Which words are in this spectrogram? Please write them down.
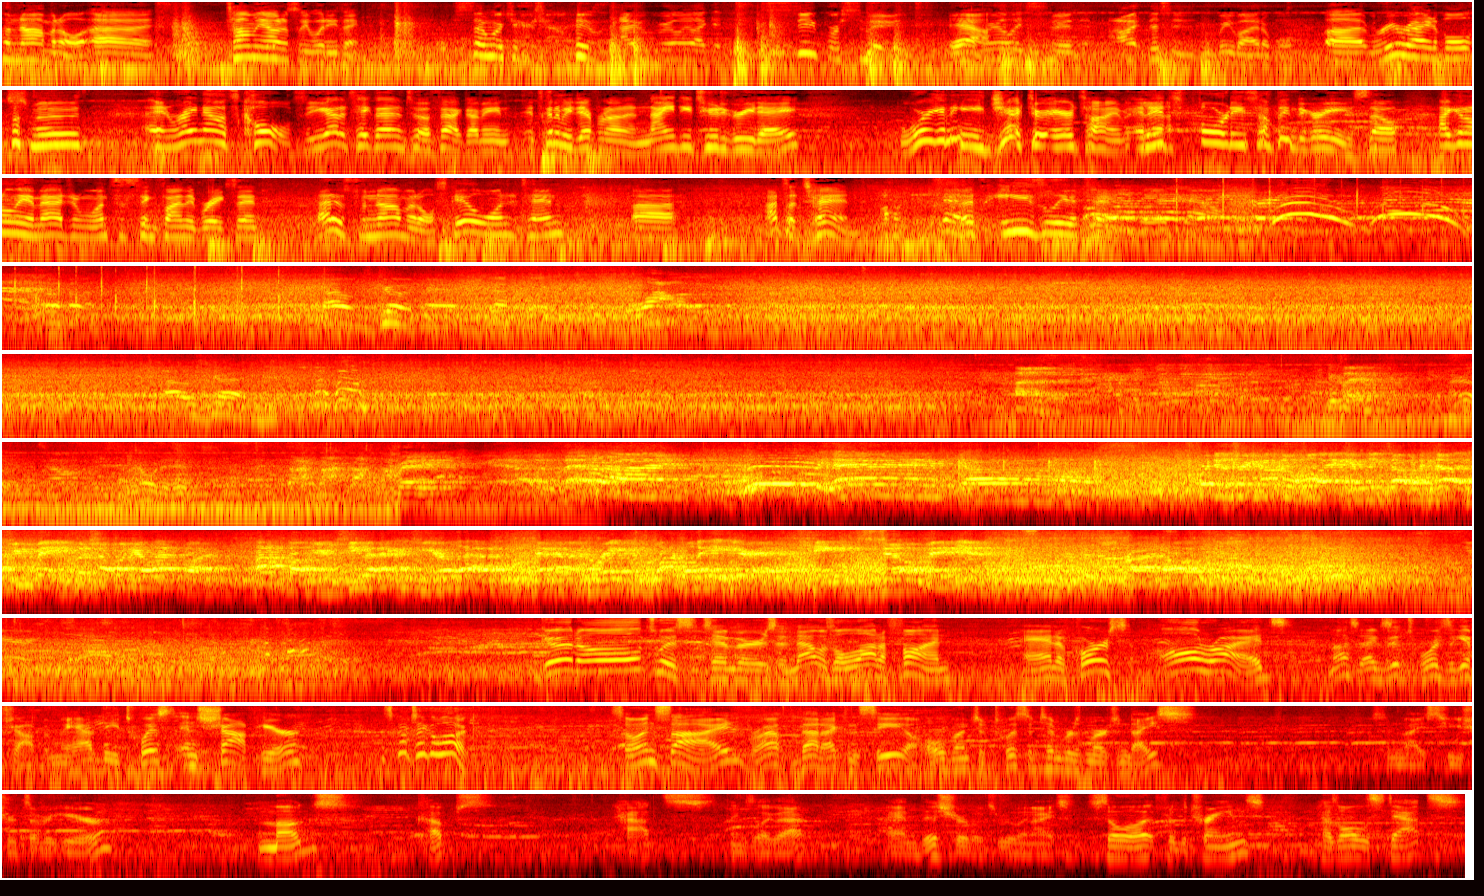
phenomenal. Uh, tell me honestly, what do you think? so much airtime. I really like it. Super smooth. Yeah. Really smooth. I, this is rerideable. uh, rerideable, smooth, and right now it's cold, so you got to take that into effect. I mean, it's going to be different on a 92 degree day. We're getting ejector airtime, and it's 40 something degrees. So I can only imagine once this thing finally breaks in. That is phenomenal. Scale one to 10, uh, that's a 10. That's easily a 10. That was good, man. Definitely. Wow. That was good. Under. You're clear. I know what it is. Ready? Alright. Woo! Heck yes. When you drink up the whole egg, it leaks out when it does. You may push up on your left bar, above your seatbelt exit to your left, and have a great, wonderful day here at Kings Dominion. Right on. Good Twisted Timbers, and that was a lot of fun. And of course, all rides must exit towards the gift shop. And we have the Twist and Shop here. Let's go take a look. So inside, right off the bat, I can see a whole bunch of Twisted Timbers merchandise. Some nice t-shirts over here. Mugs, cups, hats, things like that. And this shirt looks really nice. Silhouette for the trains. Has all the stats.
